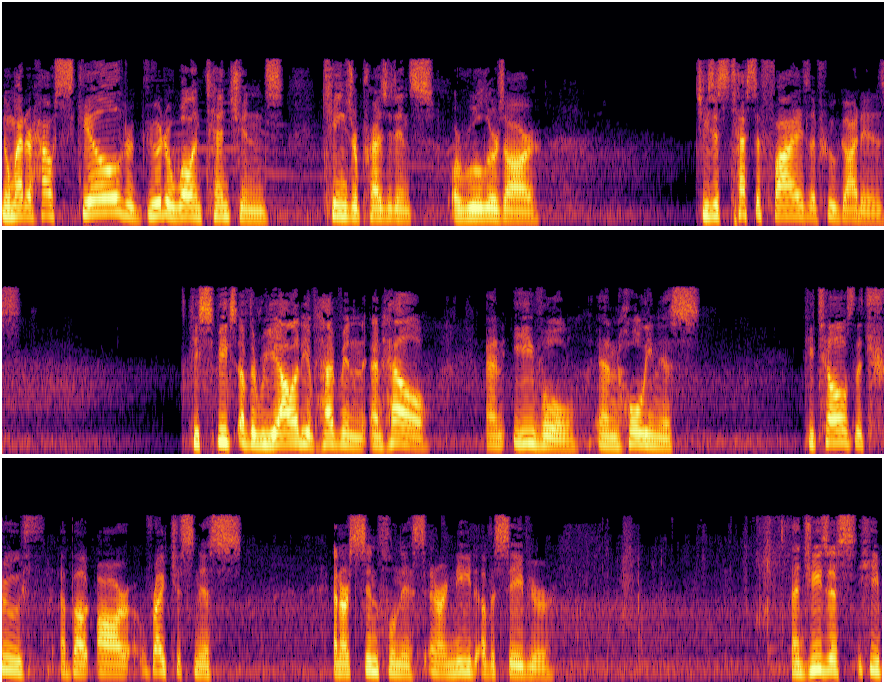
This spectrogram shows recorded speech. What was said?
No matter how skilled or good or well intentioned kings or presidents or rulers are, Jesus testifies of who God is. He speaks of the reality of heaven and hell and evil and holiness. He tells the truth about our righteousness and our sinfulness and our need of a Savior. And Jesus, he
